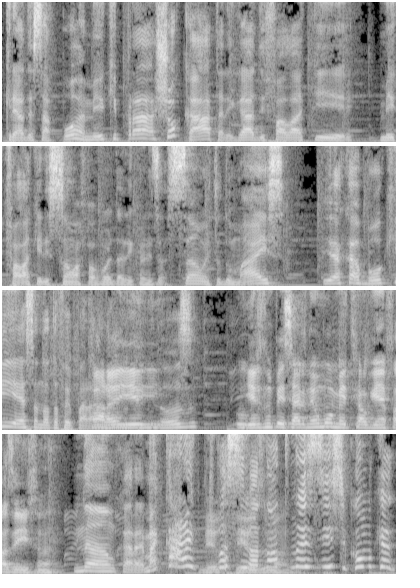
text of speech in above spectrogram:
criado essa porra meio que pra chocar, tá ligado? E falar que. Meio que falar que eles são a favor da legalização e tudo mais. E acabou que essa nota foi parada Cara, no e- criminoso. E eles não pensaram em nenhum momento que alguém ia fazer isso, né? Não, cara. Mas, cara, Meu tipo assim, Deus, a nota não existe. Como que.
